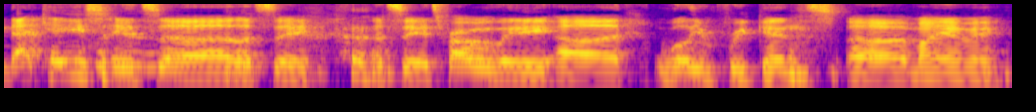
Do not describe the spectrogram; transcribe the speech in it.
in that case, it's uh, let's see, let's see, it's probably uh, William Friedkin's uh, Miami.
